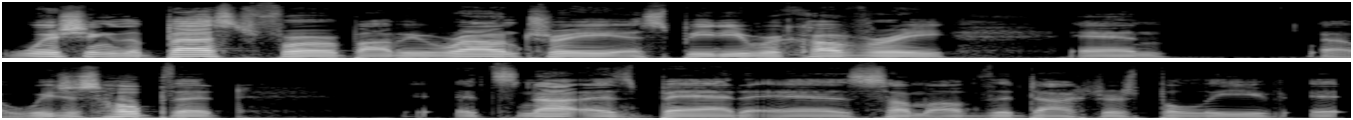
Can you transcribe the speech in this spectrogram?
wishing the best for Bobby Roundtree, a speedy recovery, and uh, we just hope that it's not as bad as some of the doctors believe it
